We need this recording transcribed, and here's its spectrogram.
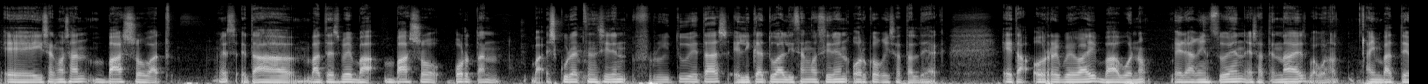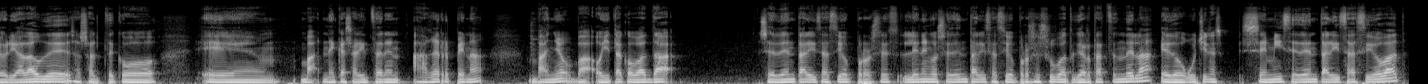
E, izango zen baso bat, ez? Eta batez be, ba, baso hortan, ba, eskuratzen ziren fruituetaz elikatu izango ziren horko gizataldeak. Eta horrek be bai, ba, bueno, eragin zuen, esaten da, ez, ba, bueno, hainbat teoria daude, ez, azaltzeko e, ba, nekazaritzaren agerpena, baino, ba, hoietako bat da, sedentarizazio prozes, lehenengo sedentarizazio prozesu bat gertatzen dela, edo gutxienez semisedentarizazio bat,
